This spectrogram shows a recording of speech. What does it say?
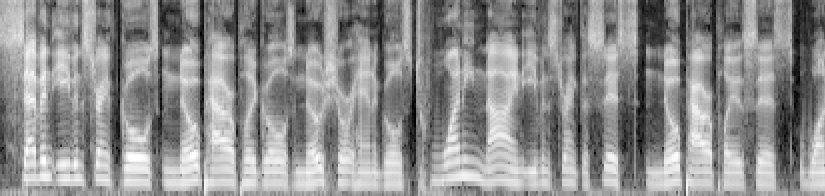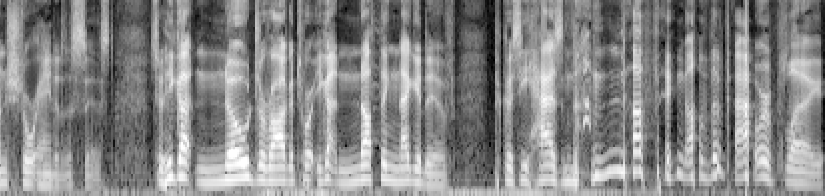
Seven even strength goals, no power play goals, no shorthanded goals, 29 even strength assists, no power play assists, one shorthanded assist. So he got no derogatory, he got nothing negative because he has nothing on the power play.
